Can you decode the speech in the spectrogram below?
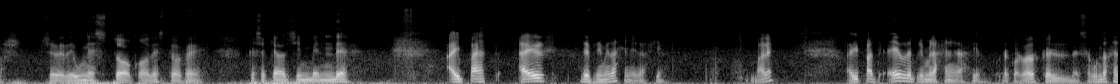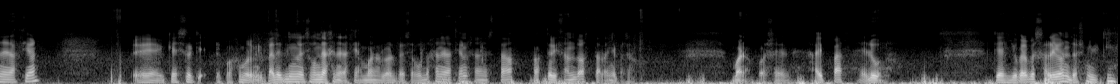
pues se ve de un stock o de estos que se quedan sin vender, iPad Air de primera generación ¿vale? iPad Air de primera generación. Recordaros que el de segunda generación, eh, que es el que, por ejemplo, mi padre tiene de segunda generación. Bueno, los de segunda generación se han estado actualizando hasta el año pasado. Bueno, pues el iPad, el 1, que yo creo que salió en 2015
